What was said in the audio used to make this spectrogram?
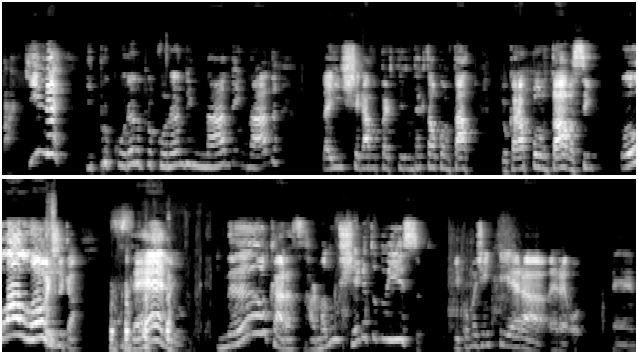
tá aqui, né? E procurando, procurando e nada, e nada. Daí chegava perto dele, onde é que tá o contato? E o cara apontava assim, lá longe, cara. Velho, não, cara, essa arma não chega a tudo isso. E como a gente era, era é,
